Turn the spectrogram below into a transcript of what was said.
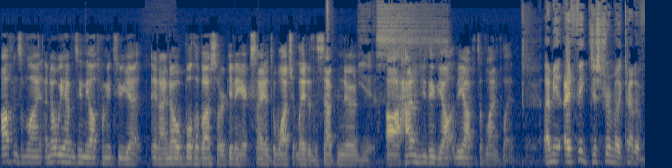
offensive line. I know we haven't seen the all 22 yet, and I know both of us are getting excited to watch it later this afternoon. Yes. Uh, how did you think the the offensive line played? I mean, I think just from a kind of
